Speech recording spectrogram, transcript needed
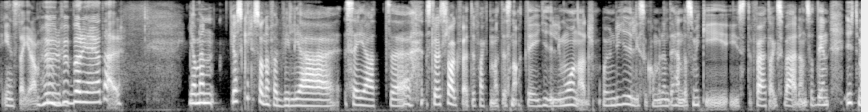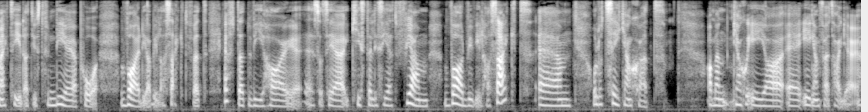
Instagram. Hur, mm. hur börjar jag där? Ja men jag skulle i sådana fall vilja säga att, eh, slå ett slag för att det faktum att det snart är juli månad. Och under juli så kommer det inte hända så mycket i just företagsvärlden. Så det är en utmärkt tid att just fundera på vad det jag vill ha sagt. För att efter att vi har eh, så att säga kristalliserat fram vad vi vill ha sagt. eh, och låt säga kanske att ja men kanske är jag eh, egenföretagare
